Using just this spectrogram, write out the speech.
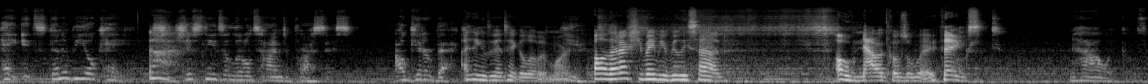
Hey, it's gonna be okay. She just needs a little time to process. I'll get her back. I think it's gonna take a little bit more. Here. Oh, that actually made me really sad. Oh, now it goes away. Thanks. Now it goes.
